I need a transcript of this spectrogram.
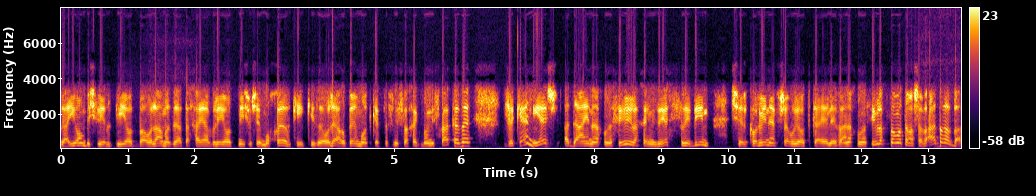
והיום בשביל להיות בעולם הזה אתה חייב להיות מישהו שמוכר, כי, כי זה עולה הרבה מאוד כסף לשחק במשחק הזה. וכן, יש עדיין, אנחנו מנסים להילחם עם זה, יש שרידים של כל מיני אפשרויות כאלה, ואנחנו מנסים לחסום אותם. עכשיו, אדרבה,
